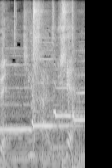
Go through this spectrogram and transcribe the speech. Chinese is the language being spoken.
精彩无限。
